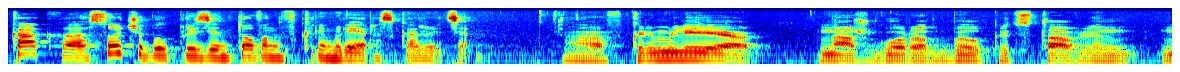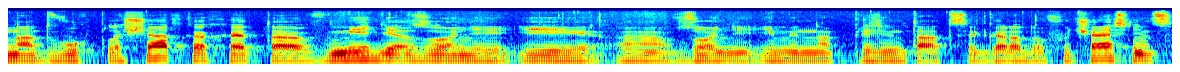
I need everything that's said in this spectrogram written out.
Как э, Сочи был презентован в Кремле, расскажите. А, в Кремле наш город был представлен на двух площадках. Это в медиазоне и а, в зоне именно презентации городов-участниц.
